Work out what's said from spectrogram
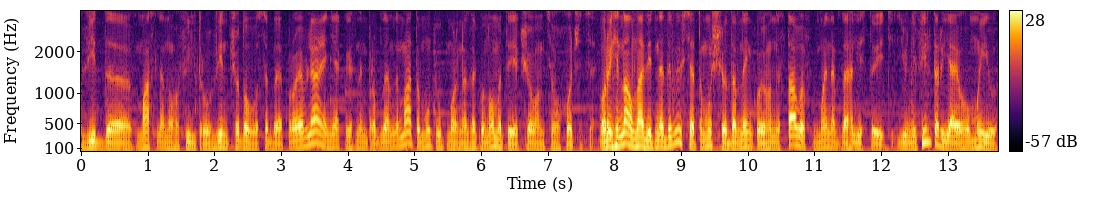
від е, масляного фільтру, він чудово себе проявляє, ніяких з ним проблем нема, тому тут можна зекономити, якщо вам цього хочеться. Оригінал навіть не дивився, тому що давненько його не ставив. В мене взагалі стоїть юніфільтр, я його мию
